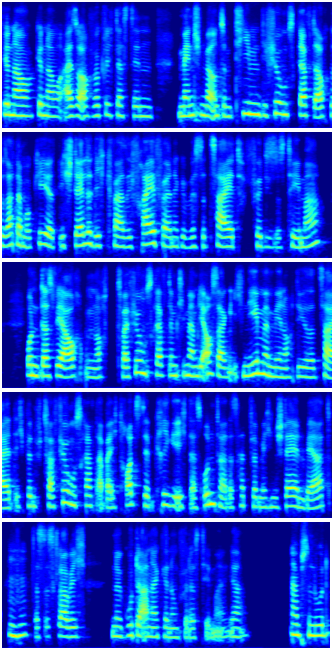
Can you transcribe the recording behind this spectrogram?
Genau, genau. Also auch wirklich, dass den Menschen bei uns im Team, die Führungskräfte auch gesagt haben, okay, ich stelle dich quasi frei für eine gewisse Zeit für dieses Thema. Und dass wir auch noch zwei Führungskräfte im Team haben, die auch sagen, ich nehme mir noch diese Zeit. Ich bin zwar Führungskraft, aber ich trotzdem kriege ich das unter. Das hat für mich einen Stellenwert. Mhm. Das ist, glaube ich, eine gute Anerkennung für das Thema, ja. Absolut.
